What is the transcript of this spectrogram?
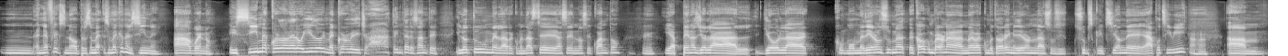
Mm, en Netflix no, pero se me, se me queda en el cine. Ah, bueno. Y sí me acuerdo haber oído y me acuerdo haber dicho, ah, está interesante. Y luego tú me la recomendaste hace no sé cuánto. Sí. Y apenas yo la, yo la, como me dieron, su- una- acabo de comprar una nueva computadora y me dieron la sus- suscripción de Apple TV. Ajá. um,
